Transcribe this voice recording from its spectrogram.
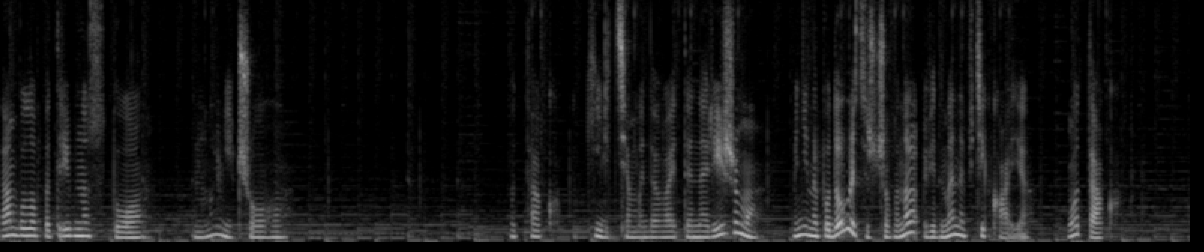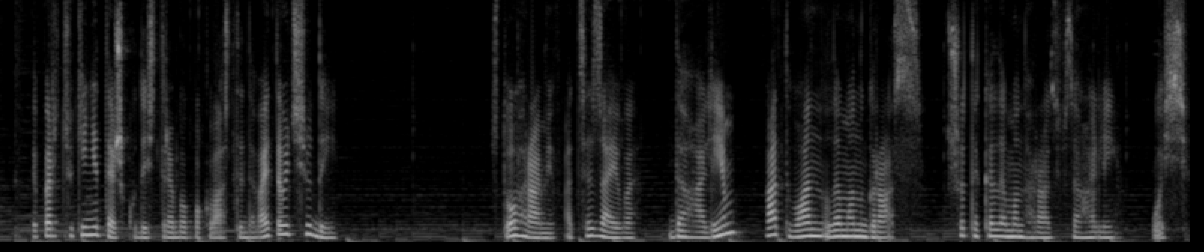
Там було потрібно 100. Ну, нічого. Отак кільцями давайте наріжемо. Мені не подобається, що воно від мене втікає. Отак. Тепер цукіні теж кудись треба покласти. Давайте от сюди. 100 грамів, а це зайве. Далі Cut one lemongrass. Що таке lemongrass взагалі? Ось.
